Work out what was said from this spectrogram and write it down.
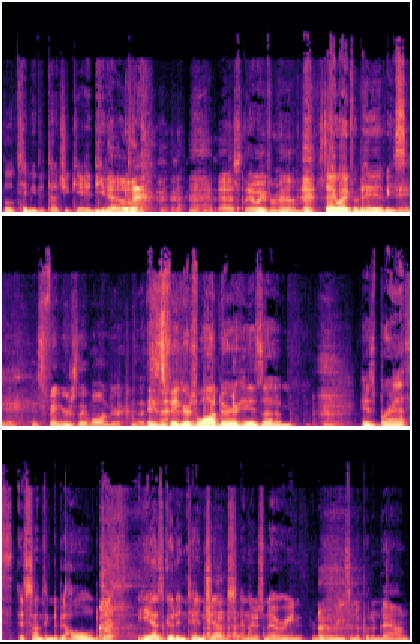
little Timmy the touchy kid, you know. stay away from him. Stay away from him. He's His fingers they wander. That's- his fingers wander. His um his breath is something to behold, but he has good intentions, and there's no re- no reason to put him down.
